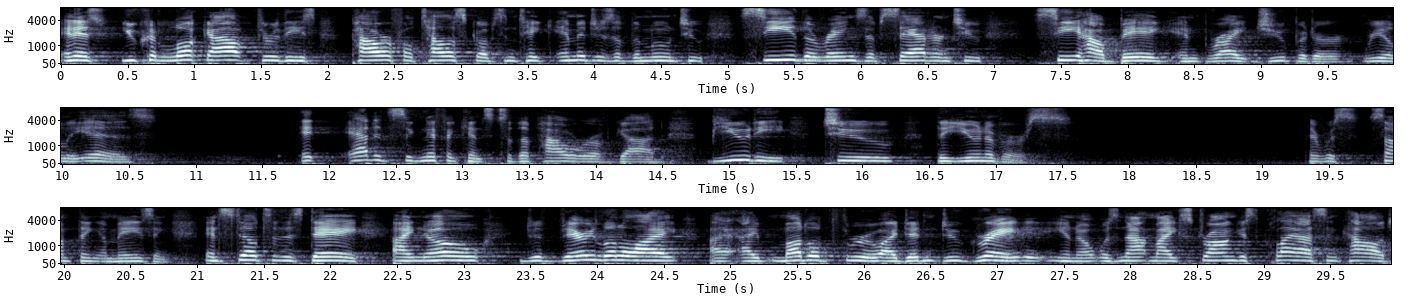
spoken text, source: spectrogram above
And as you could look out through these powerful telescopes and take images of the moon to see the rings of Saturn, to see how big and bright Jupiter really is, it added significance to the power of God, beauty to the universe. There was something amazing. And still to this day, I know very little I, I, I, muddled through. I didn't do great. It, you know, it was not my strongest class in college.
